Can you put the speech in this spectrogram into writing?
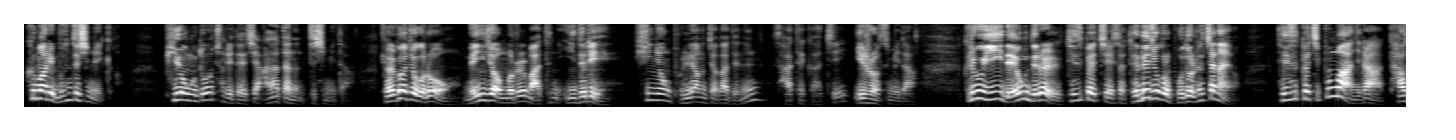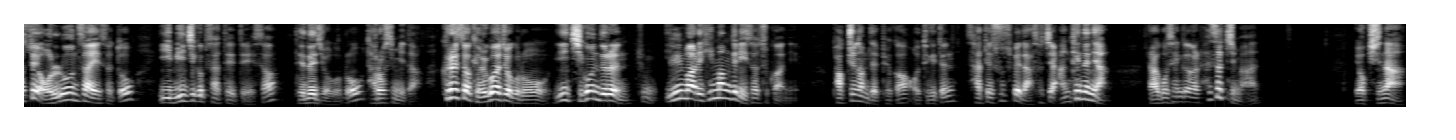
그 말이 무슨 뜻입니까? 비용도 처리되지 않았다는 뜻입니다. 결과적으로 매니저 업무를 맡은 이들이 신용 불량자가 되는 사태까지 이르렀습니다. 그리고 이 내용들을 디스패치에서 대대적으로 보도를 했잖아요. 디스패치뿐만 아니라 다수의 언론사에서도 이 미지급 사태에 대해서 대대적으로 다뤘습니다. 그래서 결과적으로 이 직원들은 좀 일말의 희망들이 있었을 거 아니에요. 박준남 대표가 어떻게든 사태 수습에 나서지 않겠느냐라고 생각을 했었지만 역시나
